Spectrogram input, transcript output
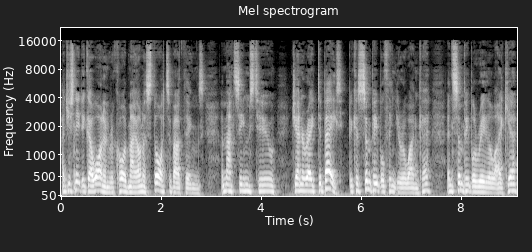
I just need to go on and record my honest thoughts about things. And that seems to generate debate because some people think you're a wanker and some people really like you.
